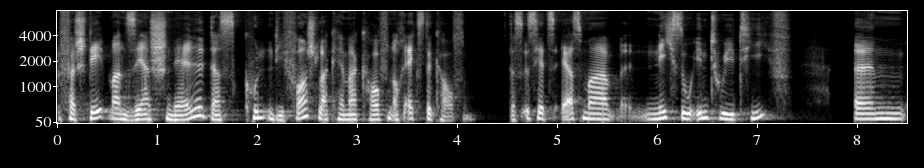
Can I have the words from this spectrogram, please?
versteht man sehr schnell, dass Kunden, die Vorschlaghämmer kaufen, auch Äxte kaufen. Das ist jetzt erstmal nicht so intuitiv. Ähm,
